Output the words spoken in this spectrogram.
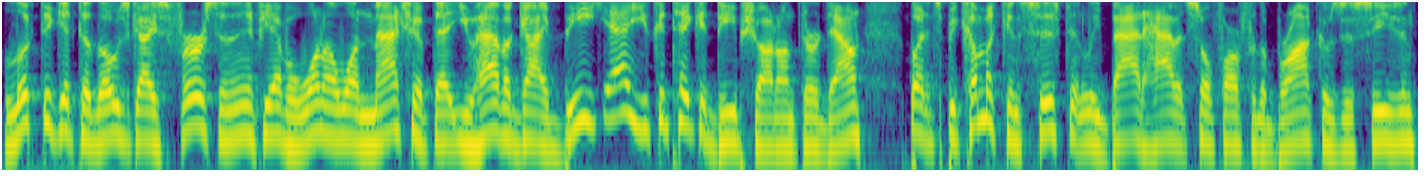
Look to get to those guys first. And then if you have a one on one matchup that you have a guy beat, yeah, you could take a deep shot on third down. But it's become a consistently bad habit so far for the Broncos this season.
